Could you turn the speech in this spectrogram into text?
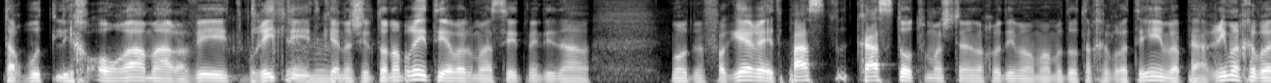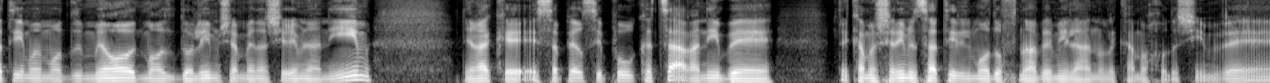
תרבות לכאורה מערבית, בריטית, כן. כן, השלטון הבריטי, אבל מעשית מדינה מאוד מפגרת, פסט, קסטות, מה שאנחנו יודעים, המעמדות החברתיים, והפערים החברתיים הם מאוד מאוד מאוד גדולים שם בין עשירים לעניים. אני רק אה, אספר סיפור קצר, אני ב... לפני כמה שנים נסעתי ללמוד אופנה במילאנו לכמה חודשים, ו...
